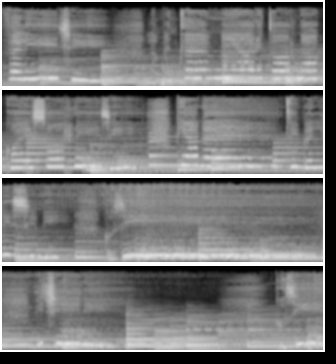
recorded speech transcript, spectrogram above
felici. La mente mia ritorna quei sorrisi, pianeti bellissimi, così vicini così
